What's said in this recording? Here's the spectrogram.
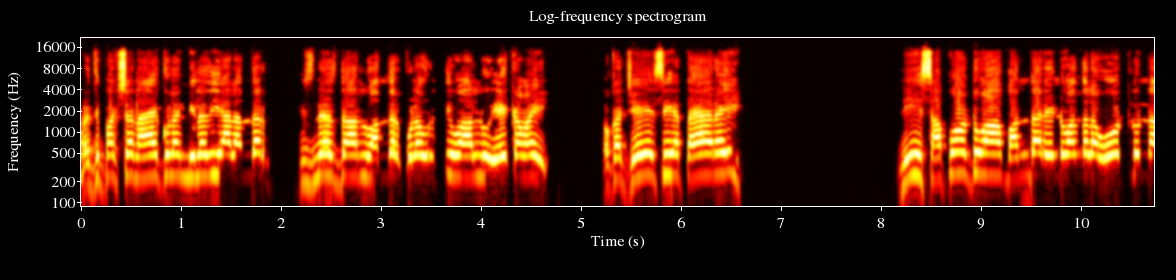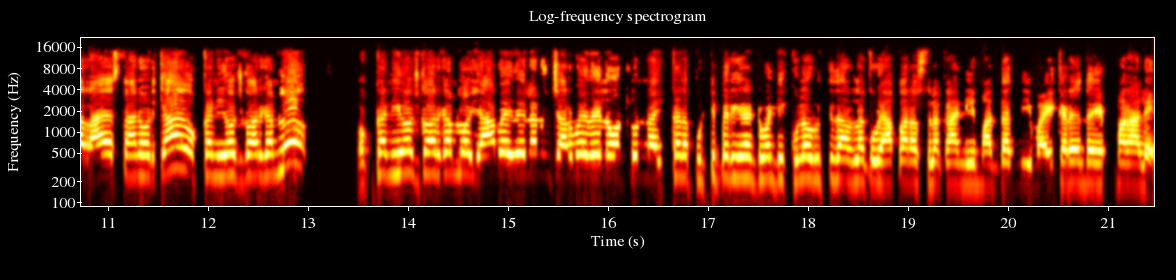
ప్రతిపక్ష నాయకులను నిలదీయాలి అందరు బిజినెస్ దారులు అందరు కుల వృత్తి వాళ్ళు ఏకమై ఒక జేఏసీగా తయారై నీ సపోర్టు ఆ వంద రెండు వందల ఓట్లున్న రాజస్థాన్ వాడికి ఒక్క నియోజకవర్గంలో ఒక్క నియోజకవర్గంలో యాభై వేల నుంచి అరవై వేల ఓట్లున్న ఇక్కడ పుట్టి పెరిగినటువంటి కుల వృత్తిదారులకు వ్యాపారస్తులకు కానీ మద్దతు నీ వైఖరి ఏందో చెప్పమనాలే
